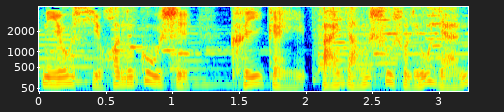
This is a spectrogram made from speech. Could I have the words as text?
你有喜欢的故事，可以给白羊叔叔留言。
